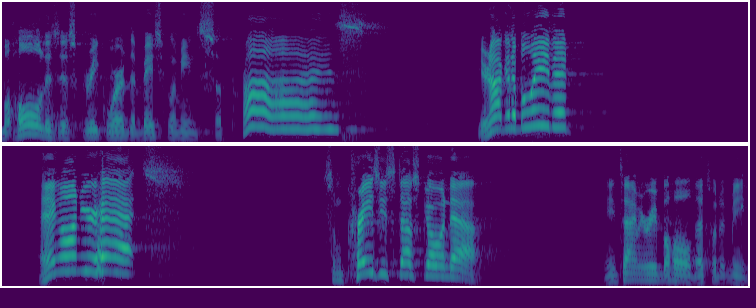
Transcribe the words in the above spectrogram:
behold is this Greek word that basically means surprise. You're not going to believe it. Hang on your hats. Some crazy stuff's going down. Anytime you read behold, that's what it means.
